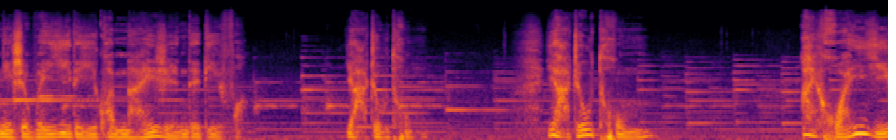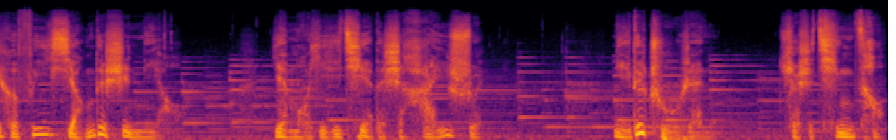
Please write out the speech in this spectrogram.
你是唯一的一块埋人的地方，亚洲童，亚洲童。爱怀疑和飞翔的是鸟，淹没一切的是海水。你的主人却是青草，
